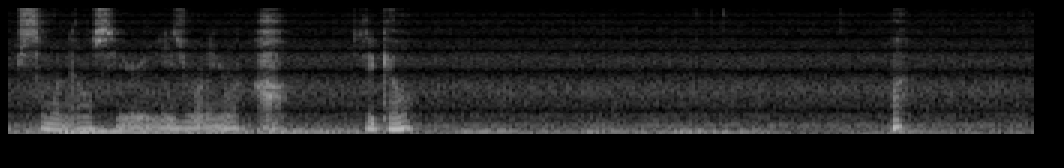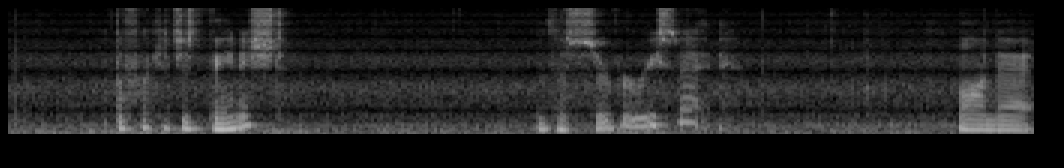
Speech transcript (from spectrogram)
There's someone else here and he's running around. Did it go? What? What the fuck? It just vanished? Did the server reset? On that.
